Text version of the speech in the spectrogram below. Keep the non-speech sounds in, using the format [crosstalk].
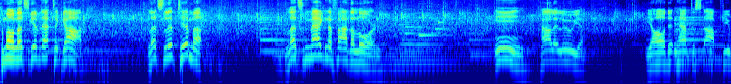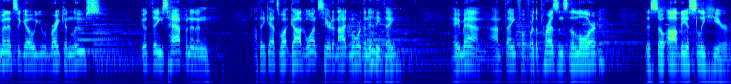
Come on, let's give that to God. Let's lift Him up. Let's magnify the Lord. Mm, hallelujah. Y'all didn't have to stop a few minutes ago. You were breaking loose. Good things happening, and I think that's what God wants here tonight more than anything. Amen. I'm thankful for the presence of the Lord that's so obviously here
